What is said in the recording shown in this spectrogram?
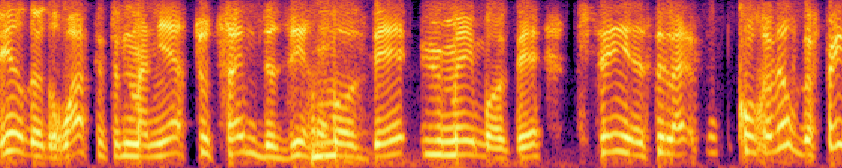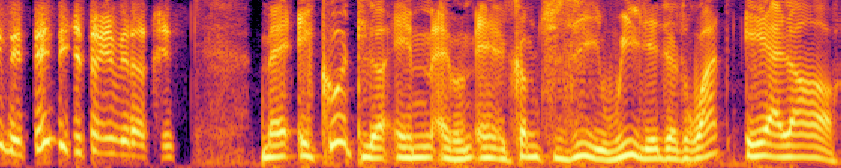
dire de droite, c'est une manière toute simple de dire mauvais, humain mauvais. C'est la controverse de fin d'été, mais qui est révélatrice. Mais écoute, là, et, et, comme tu dis, oui, il est de droite. Et alors,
